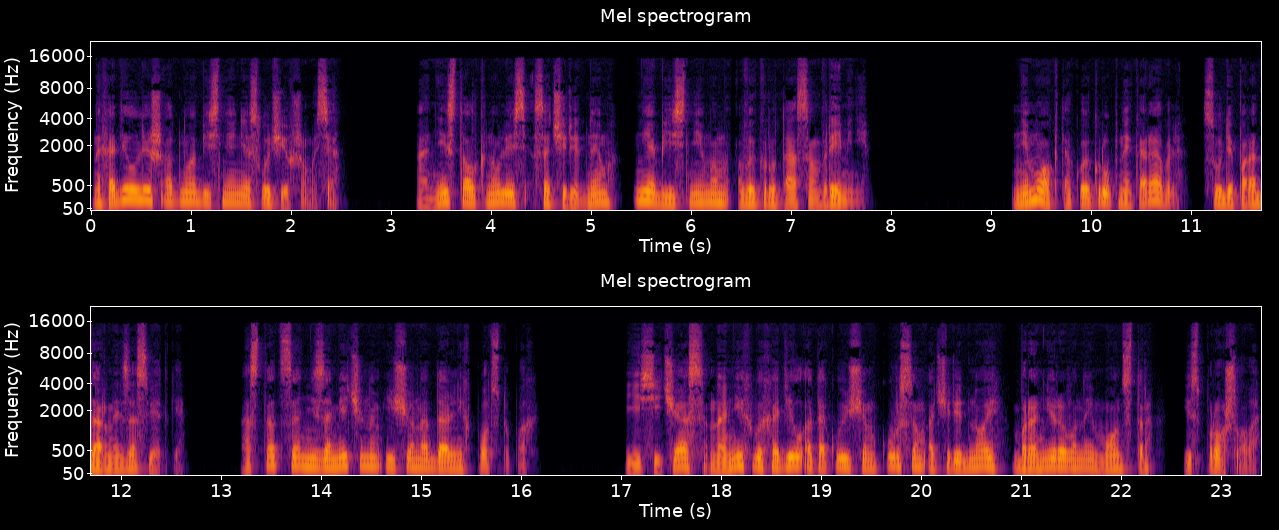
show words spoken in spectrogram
находил лишь одно объяснение случившемуся. Они столкнулись с очередным необъяснимым выкрутасом времени. Не мог такой крупный корабль, судя по радарной засветке, остаться незамеченным еще на дальних подступах. И сейчас на них выходил атакующим курсом очередной бронированный монстр из прошлого.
